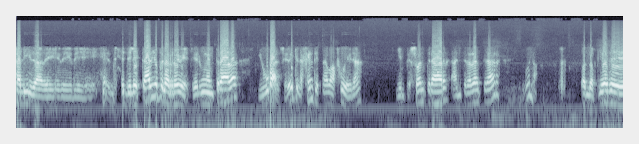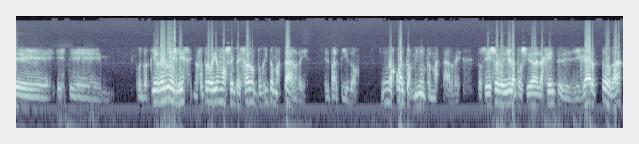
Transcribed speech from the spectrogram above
salida de, de- de- de- del estadio, pero al revés, era una entrada igual, se ve que la gente estaba afuera y empezó a entrar, a entrar, a entrar, y bueno, cuando pierde este cuando pierde Vélez, nosotros habíamos empezado un poquito más tarde el partido, unos cuantos minutos más tarde. Entonces eso le dio la posibilidad a la gente de llegar toda,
